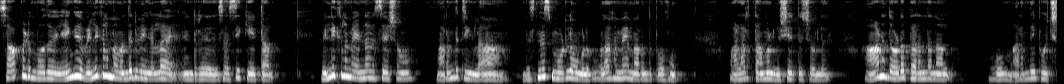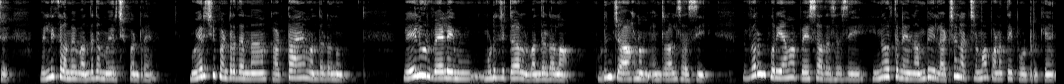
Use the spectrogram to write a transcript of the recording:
சாப்பிடும்போது எங்க வெள்ளிக்கிழமை வந்துடுவீங்கள்ல என்று சசி கேட்டாள். வெள்ளிக்கிழமை என்ன விசேஷம்? மறந்துட்டீங்களா? பிஸ்னஸ் மூடில் உங்களுக்கு உலகமே மறந்து போகும். வளர்த்தாமல் விஷயத்தை சொல்லு. ஆனந்தோட பிறந்த நாள். ஓ மறந்தே போச்சு. வெள்ளிக்கிழமை வந்துட முயற்சி பண்ணுறேன் முயற்சி பண்ணுறது என்ன? கட்டாயம் வந்துடணும். வேலூர் வேலை முடிஞ்சிட்டால் வந்துடலாம். முடிஞ்சாகணும் என்றாள் சசி. விவரம் புரியாமல் பேசாத சசி. இன்னொருத்தனை நம்பி லட்சம் லட்சமாக பணத்தை போட்டிருக்கேன்.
